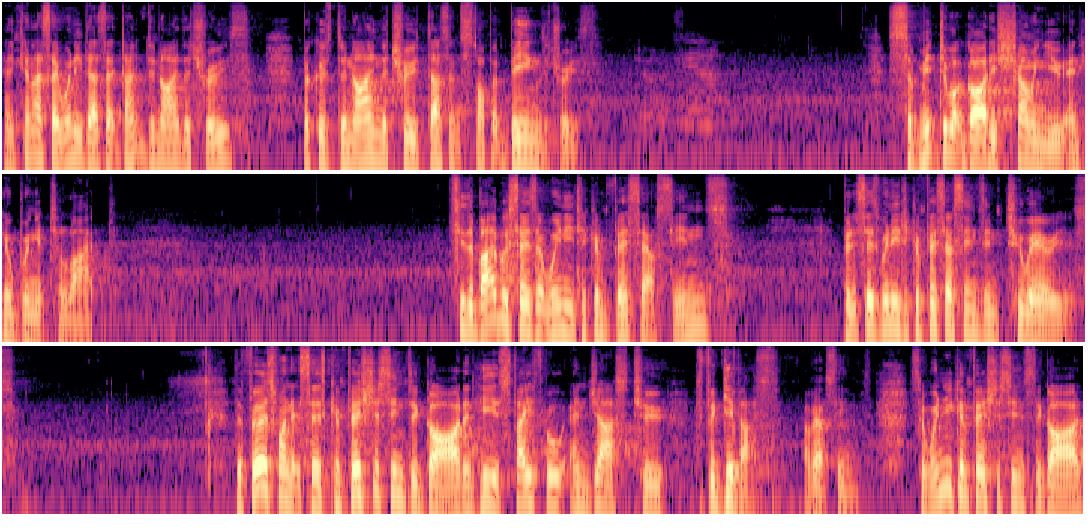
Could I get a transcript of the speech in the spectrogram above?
And can I say, when He does that, don't deny the truth, because denying the truth doesn't stop it being the truth. Yeah. Submit to what God is showing you, and He'll bring it to light. See, the Bible says that we need to confess our sins, but it says we need to confess our sins in two areas. The first one, it says, confess your sin to God, and He is faithful and just to forgive us of our sins. So when you confess your sins to God,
